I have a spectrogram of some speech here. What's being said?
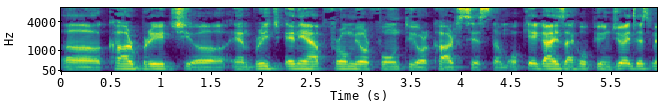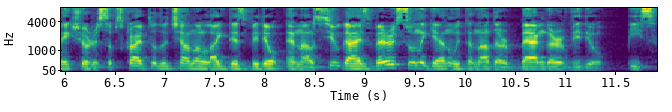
uh, CarBridge uh, and bridge any app from your phone to your car system. Okay guys, I hope you enjoyed this. Make sure to subscribe to the channel, like this video, and I'll see you guys very soon again with another banger video. Peace.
